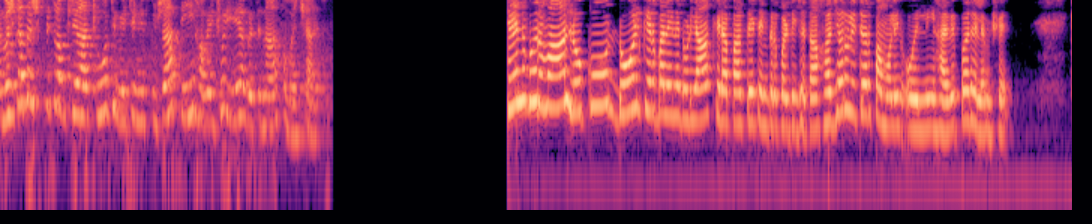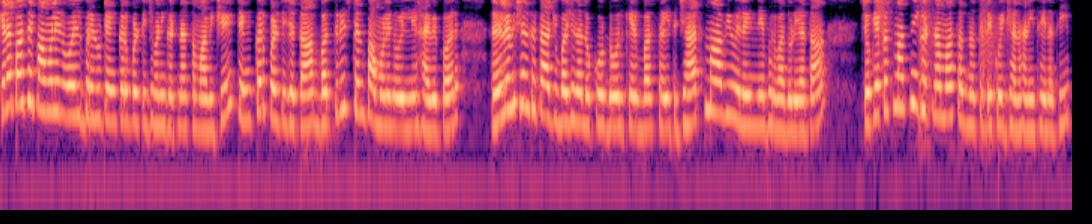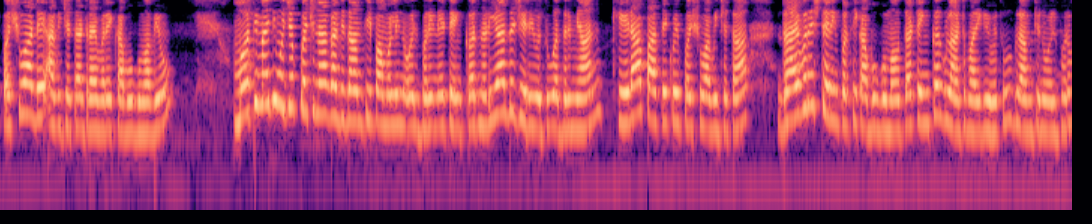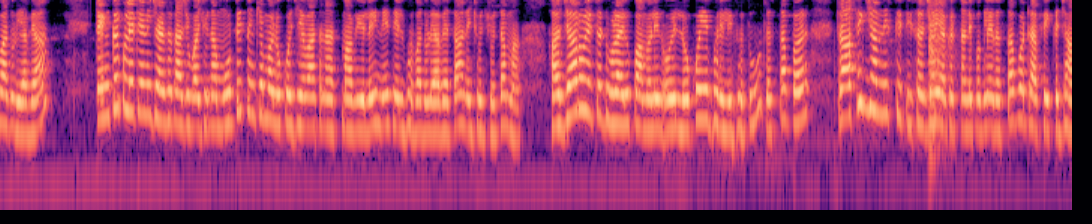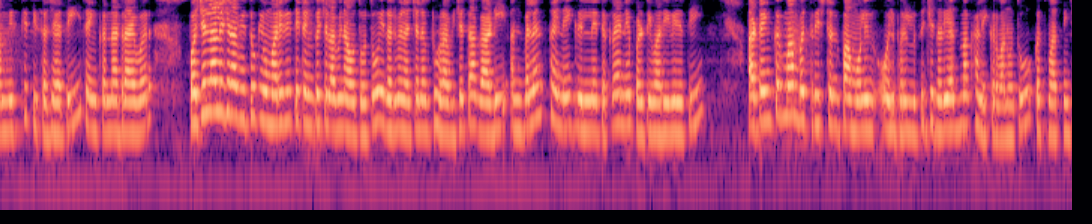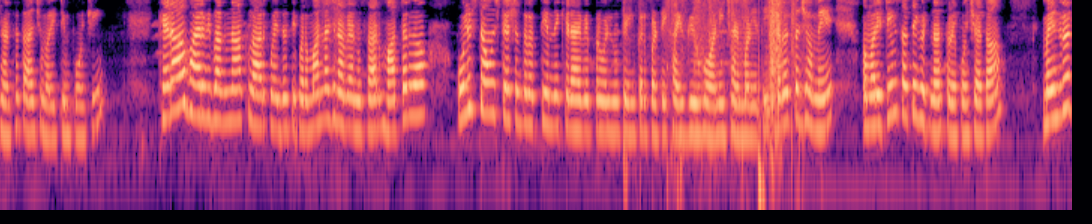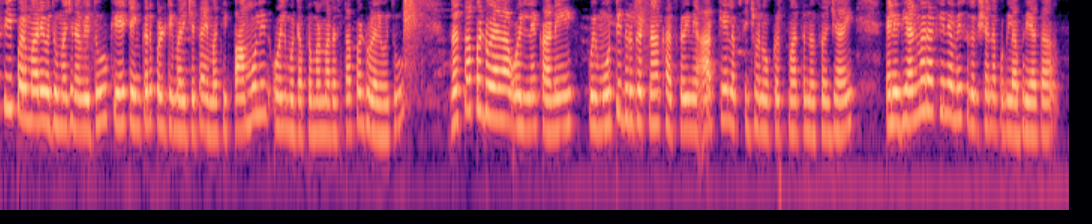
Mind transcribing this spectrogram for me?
નમસ્કાર દર્શક મિત્રો, આપ જ્યાં છો ટીવી ન્યૂઝ ગુજરાતી. હવે જોઈએ અગત્યના સમાચાર. તેલ ભરવા લોકો ડોલ કેરબા લઈને દોડ્યા. ખેડા પાસે ટેન્કર પલટી જતા હજારો લીટર પામોલિન ઓઇલની હાઈવે પર રેલમ છે. ખેડા પાસે પામોલિન ઓઇલ ભરેલું ટેન્કર પલટી જવાની ઘટના સમાવી છે. ટેન્કર પલટી જતા બત્રીસ ટન પામોલિન ઓઇલની હાઈવે પર રેલમછેલ થતા આજુબાજુના લોકો ડોલ કેરબા સહિત જાતમાં આવી ઓઇલ લઈને ભરવા દોડ્યા હતા. જોકે અકસ્માતની ઘટનામાં સદનસીબે કોઈ જાનહાનિ થઈ નથી, પશુ આડે આવી જતા ડ્રાઈવરે કાબુ ગુમાવ્યો. મળતી માહિતી મુજબ, કચ્છના ગાંધીધામથી પામોલીન ઓઇલ ભરીને ટેન્કર નડિયાદ જઈ રહ્યું હતું. આ દરમિયાન ખેડા પાસે કોઈ પશુ આવી જતા ડ્રાઈવરે સ્ટેરિંગ પરથી કાબુ ગુમાવતા ટેન્કર ગુલાંટ મારી ગયું હતું. ગ્રામજનો ઓઇલ ભરવા દોડી આવ્યા. ટેન્કર પલટ્યાની જાણ થતાં આજુબાજુના મોટી સંખ્યામાં લોકો જેવાસના હાથમાં આવ્યો લઈને તેલ ભરવા દોડ્યા આવ્યા હતા અને જોતજોતામાં હજારો લીટર ઢોળાયેલું પામોલિન ઓઇલ લોકોએ ભરી લીધું હતું. રસ્તા પર ટ્રાફિક જામની સ્થિતિ સર્જાઈ. આ ઘટનાને પગલે રસ્તા પર ટ્રાફિક જામની સ્થિતિ સર્જાઈ હતી. ટેન્કરના ડ્રાઈવર ભજનલાલે જણાવ્યું હતું કે, હું મારી રીતે ટેન્કર ચલાવીને આવતો હતો. એ દરમિયાન અચાનક ઢોળાવી જતા ગાડી અનબેલેન્સ થઈને ગ્રીલને ટકરાઈને પલટી મારી ગઈ હતી. આ ટેન્કરમાં બત્રીસ ટન પામોલિન ઓઇલ ભરેલું હતું, જે નડિયાદમાં ખાલી કરવાનું હતું. અકસ્માતની જાણ થતાં જ અમારી ટીમ પહોંચી. ખેડા ફાયર વિભાગના ક્લાર્ક મહેન્દ્રસિંહ પરમારના જણાવ્યા અનુસાર માત્ર પોલીસ ટાઉન સ્ટેશન તરફથી અમને ખેડા હાઈવે પર ઓઇલનું ટેન્કર પલટી ખાઈ ગયું હોવાની જાણ મળી હતી. તરત જ અમે અમારી ટીમ સાથે ઘટના સ્થળે પહોંચ્યા હતા. મહેન્દ્રસિંહ પરમારે વધુમાં જણાવ્યું હતું કે ટેન્કર પલટી મારી જતાં એમાંથી પામોલિન ઓઇલ મોટા પ્રમાણમાં રસ્તા પર ઢોળાયું હતું. રસ્તા પર ઢોળાયેલા ઓઇલને કારણે કોઈ મોટી દુર્ઘટના, ખાસ કરીને આગ કે લપસી જવાનો અકસ્માત ન સર્જાય, એને ધ્યાનમાં રાખીને અમે સુરક્ષાના પગલાં ભર્યા હતા.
